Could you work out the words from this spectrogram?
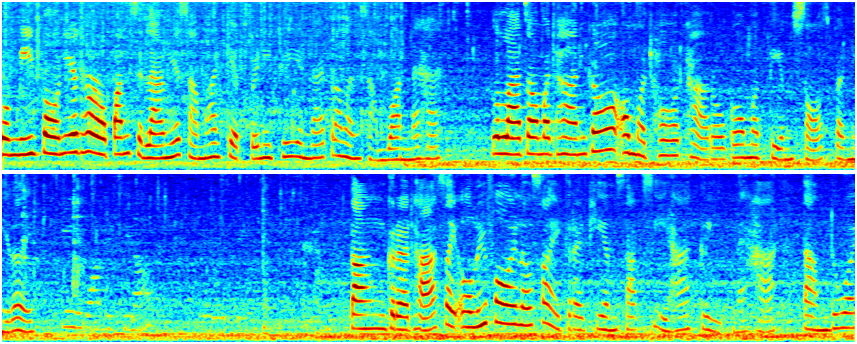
ตัวมีดบเนี่ยถ้าเราปั้นเสร็จแล้วเนี่ยสามารถเก็บไว้ในตู้เย็นได้ประมาณ 3 วันนะคะ เวลาจะเอามาทานก็เอามาทอดค่ะ เราก็มาเตรียมซอสแบบนี้เลย ตั้งกระทะใส่โอลิฟออยล์แล้วใส่กระเทียมสัก 4-5 กลีบนะคะ ตามด้วย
